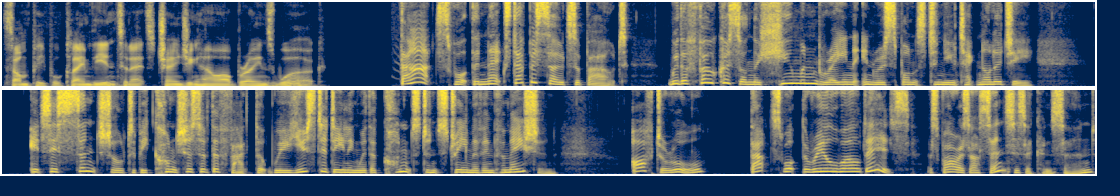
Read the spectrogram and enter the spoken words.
Some people claim the internet's changing how our brains work. That's what the next episode's about with a focus on the human brain in response to new technology. It's essential to be conscious of the fact that we're used to dealing with a constant stream of information. After all, that's what the real world is, as far as our senses are concerned,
